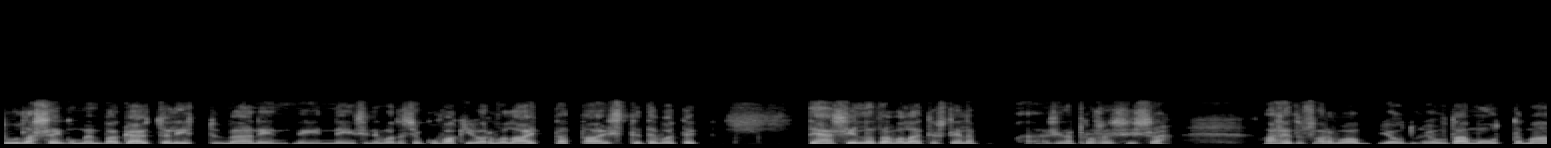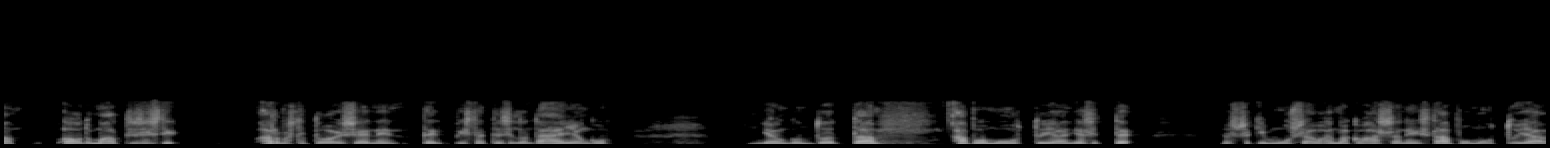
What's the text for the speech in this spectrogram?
tulla sen kummempaa käyttöliittymää, niin, niin, niin sinne voitaisiin joku vakioarvo laittaa, tai sitten te voitte tehdä sillä tavalla, että jos teillä äh, siinä prosessissa asetusarvoa joudutaan muuttamaan automaattisesti arvosta toiseen, niin te pistätte silloin tähän jonkun, jonkun tuota, apumuuttujan ja sitten jossakin muussa ohjelmakohdassa niin sitä apumuuttujaa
